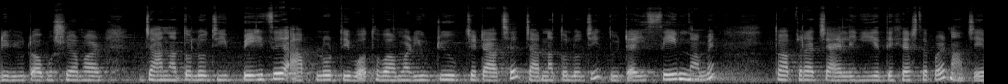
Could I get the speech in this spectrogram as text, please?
রিভিউটা অবশ্যই আমার জানাতোলজি পেজে আপলোড দিব অথবা আমার ইউটিউব যেটা আছে জানাতোলজি দুইটাই সেম নামে। তো আপনারা চাইলে গিয়ে দেখে আসতে পারেন। আজ এ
